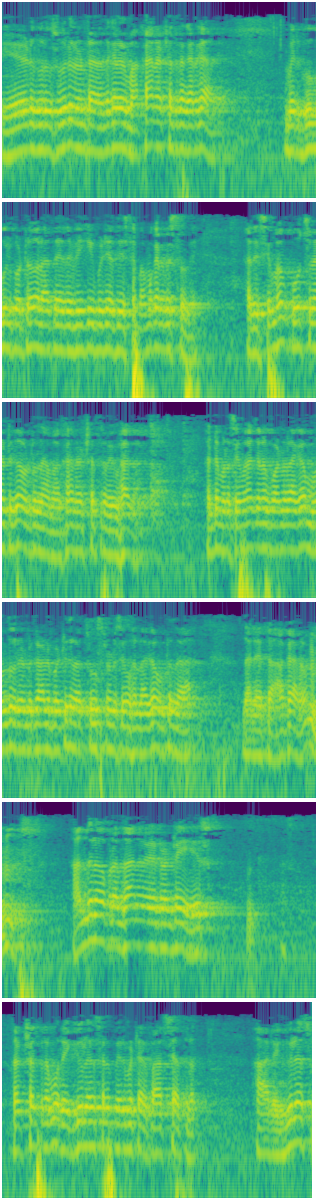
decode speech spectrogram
ఏడుగురు సూర్యులు ఉంటారు. అందుకని మఖా నక్షత్రం కనుక మీరు గూగుల్ కొట్టో లేకపోతే వికీపీడియా తీస్తే బొమ్మ కనిపిస్తుంది. అది సింహం కూర్చున్నట్టుగా ఉంటుంది ఆ మఖా నక్షత్ర విభాగం. అంటే మన సింహాచలం కొండలాగా ముందు రెండు కాళ్ళు పెట్టి చూస్తున్న సింహంలాగా ఉంటుందా? దాని యొక్క ఆకారం. అందులో ప్రధానమైనటువంటి నక్షత్రము రెగ్యులర్స్ అని పేరు పెట్టారు పాశ్చాత్యులు. ఆ రెగ్యులర్స్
